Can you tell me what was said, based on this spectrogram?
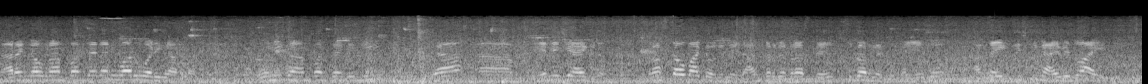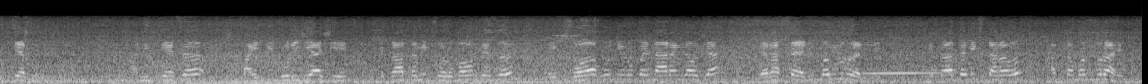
नारायणगाव ग्रामपंचायत आणि वारुवाडी ग्रामपंचायत. दोन्ही ग्रामपंचायतींनी या एन एच ऐकलं प्रस्ताव पाठवलेले आहेत अंतर्गत रस्ते सुधारण्याचे. म्हणजे जो आता एक्झिस्टिंग हायवे जो आहे त्याचं आणि त्याचं माहिती थोडीशी अशी आहे की प्राथमिक स्वरूपावर त्याचं एक सोळा कोटी रुपये नारायणगावच्या या रस्त्यासाठी मंजूर झाले ते प्राथमिक स्तरावर आत्ता मंजूर आहेत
